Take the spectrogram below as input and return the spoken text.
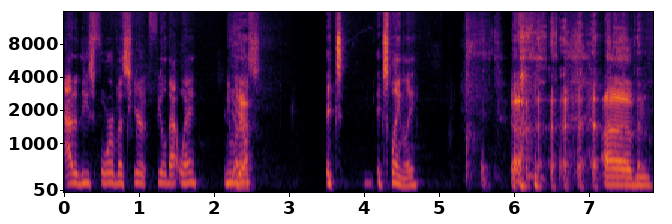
out of these four of us here that feel that way? Anyone Yeah. else? Ex- explain, Lee. um,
